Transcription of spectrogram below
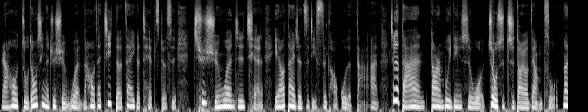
然后主动性的去询问，然后再记得再一个 tips 就是去询问之前也要带着自己思考过的答案。这个答案当然不一定是我就是知道要这样做，那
